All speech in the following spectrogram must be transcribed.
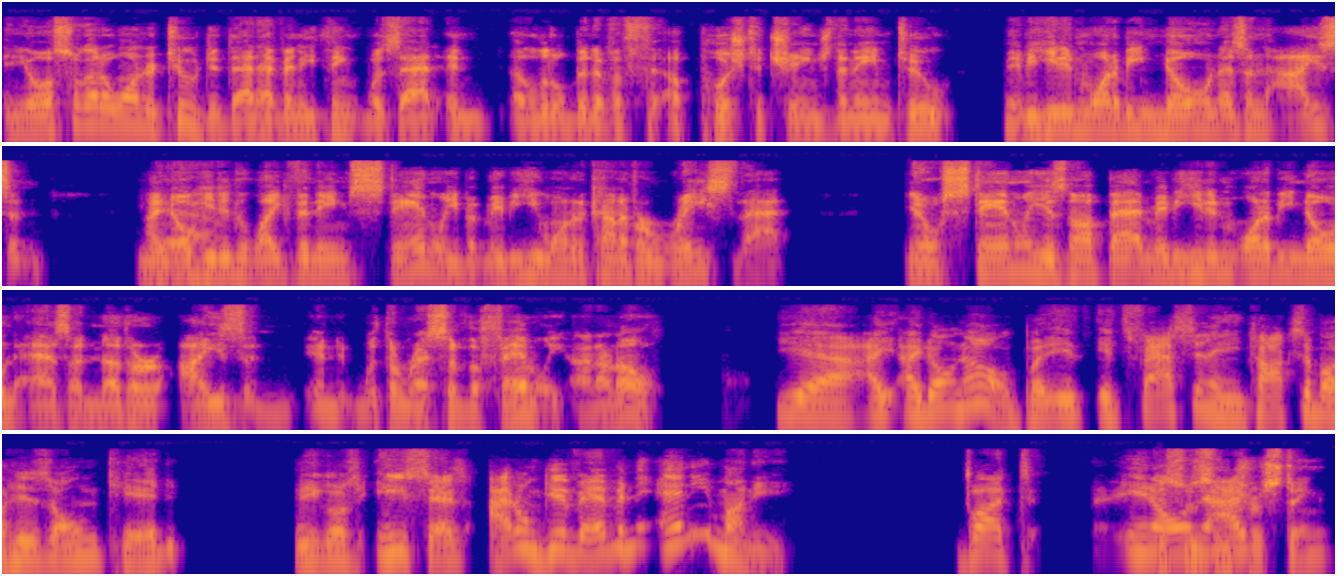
and you also got to wonder too did that have anything was that an, a little bit of a, th- a push to change the name too maybe he didn't want to be known as an eisen i know he didn't like the name stanley but maybe he wanted to kind of erase that you know stanley is not bad maybe he didn't want to be known as another eisen in with the rest of the family i don't know Yeah, I, I don't know, but it, it's fascinating. He talks about his own kid, and he goes, he says, I don't give Evan any money, but you know, this was and interesting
